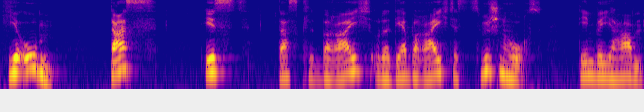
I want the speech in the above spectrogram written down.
hier oben, das ist das Bereich oder der Bereich des Zwischenhochs, den wir hier haben.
